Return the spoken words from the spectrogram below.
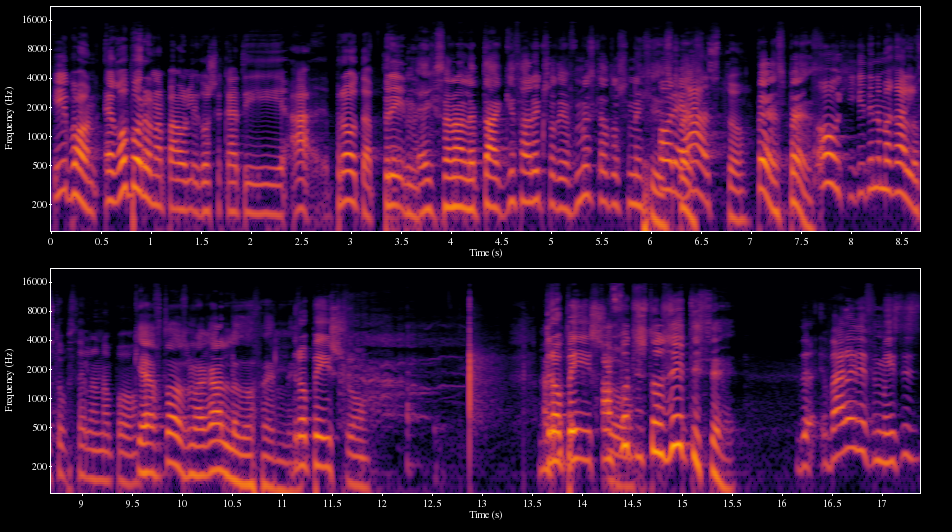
Λοιπόν, εγώ μπορώ να πάω λίγο σε κάτι α, πρώτα, πριν. Έχεις ένα λεπτάκι, θα ρίξω διαφημίσεις και θα το συνεχίσεις. Ωραία, άστο. Πες, πες. Όχι, γιατί είναι μεγάλο αυτό που θέλω να πω. Και αυτός μεγάλο το θέλει. Ντροπή σου. Ντροπή σου. Αφού της το ζήτησε. Δ- Βάλε διαφημίσεις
